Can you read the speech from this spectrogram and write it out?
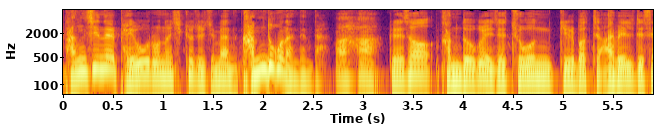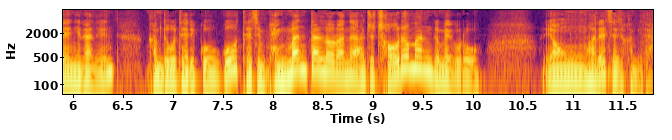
당신을 배우로는 시켜주지만 감독은 안 된다. 아하. 그래서 감독을 이제 존 길버트 아빌드센이라는 감독을 데리고 오고 대신 100만 달러라는 아주 저렴한 금액으로 영화를 제작합니다.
